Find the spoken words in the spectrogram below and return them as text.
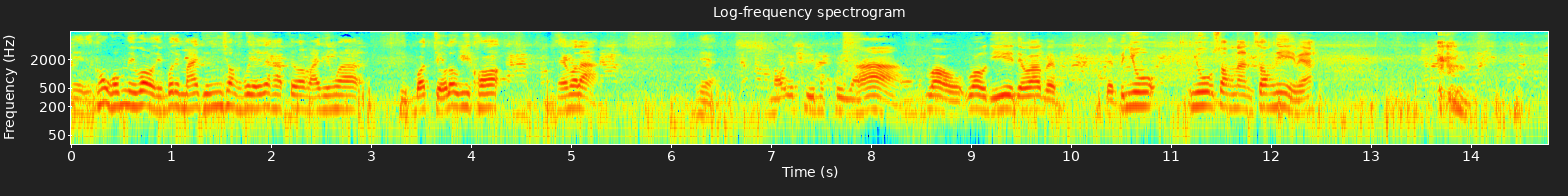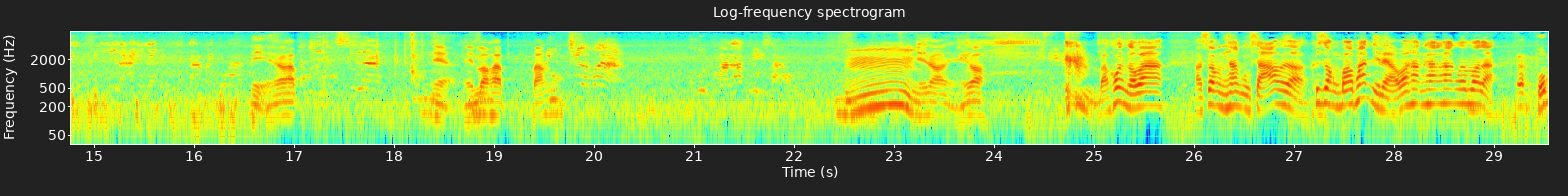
นี่ของผมนี่เว้านี่บ่ได้หมายถึงช่องผู้ใดนะครับ แต่ว่าหมายถึงว่าที่บอสโจเราวิเคราะห์แม่นบ่ล่ะเนี่ย เราเอฟซีมาคุยกันอ่าเว้าเว้าดีแต่ว่าแบบแต่ไปยุยุซ่องนั่นซ่องนี่แหมนี่นะครับ เนี่ยเห็นบ่ครับบางผมเชื่อว่าคุณมารับลูกสาวอืมเห็นบ่เห็นบ่บางคนก็ว่าอาซ่องนี่ฮักลูกสาวไปเหรอคือซ่องบาพันนี่แหละว่าฮักฮักฮักไว้บ่ล่ะผม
